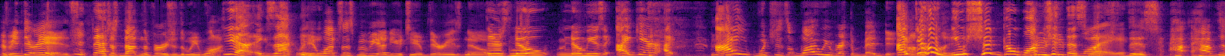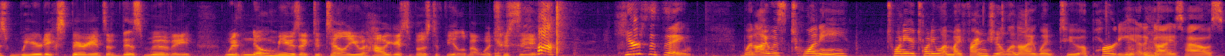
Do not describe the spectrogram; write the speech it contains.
I mean, there is, just not in the version that we want. yeah, exactly. If you watch this movie on YouTube, there is no. there's no no music. I guarantee. I, I which is why we recommend it. I do. honestly. You should go watch You it this watch way. This ha- have this weird experience of this movie with no music to tell you how you're supposed to feel about what you're seeing. Here's the thing. When I was 20, 20 or 21, my friend Jill and I went to a party at a guy's house,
